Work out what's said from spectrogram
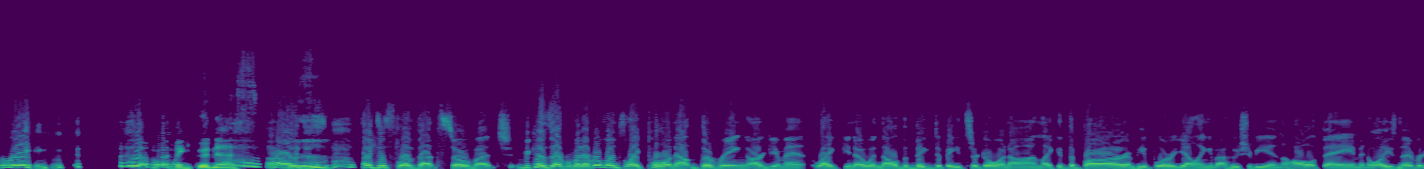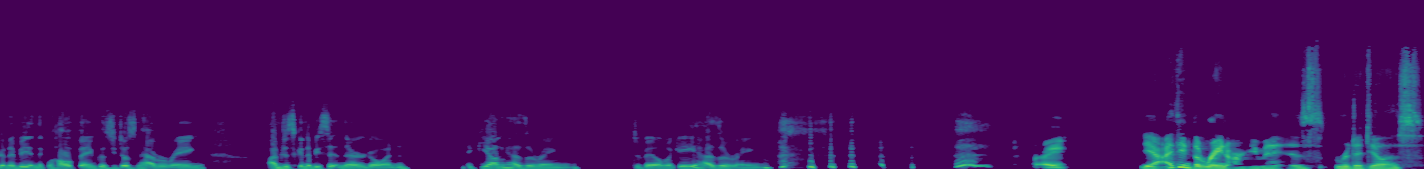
a ring oh my goodness. I just i just love that so much because every, when everyone's like pulling out the ring argument like you know when all the big debates are going on like at the bar and people are yelling about who should be in the hall of fame and well he's never going to be in the hall of fame because he doesn't have a ring. I'm just going to be sitting there going nick young has a ring. Javale mcgee has a ring. Right. Yeah i think the ring argument is ridiculous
